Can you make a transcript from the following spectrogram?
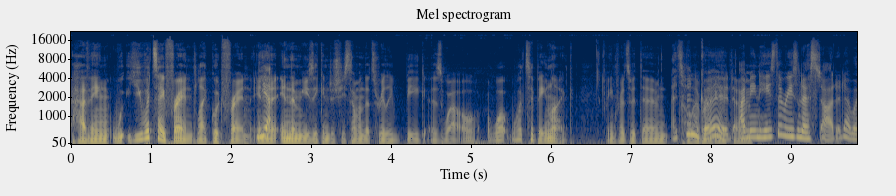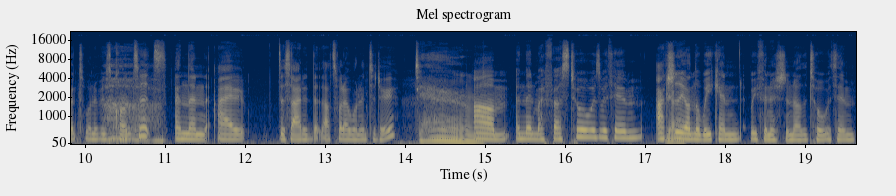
having? w- You would say friend, like good friend in Yeah. the in the music industry, someone that's really big as well. What what's it been like being friends with them? It's been good. I mean, he's the reason I started. I went to one of his concerts and then I decided that that's what I wanted to do. damn. Um, and then my first tour was with him. Actually, Yeah. on the weekend, we finished another tour with him.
